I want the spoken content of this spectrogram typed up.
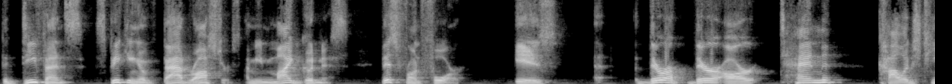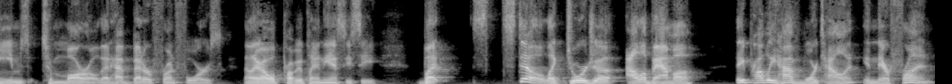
the defense, speaking of bad rosters, I mean, my goodness, this front four is uh, there are there are 10 college teams tomorrow that have better front fours. Now they all probably play in the SEC, but still, like Georgia, Alabama, they probably have more talent in their front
